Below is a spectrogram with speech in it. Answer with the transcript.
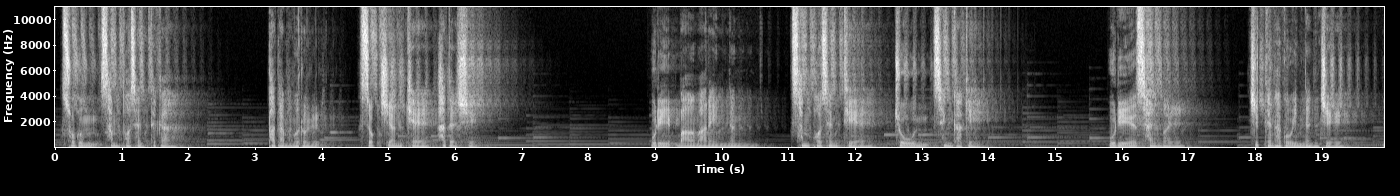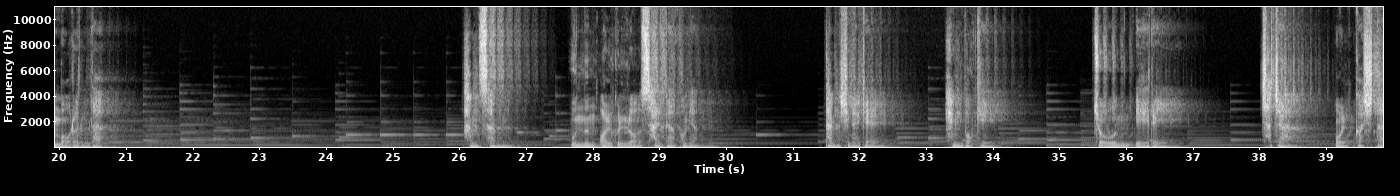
소금 3%가 바닷물을 썩지 않게 하듯이 우리 마음 안에 있는 3%의 좋은 생각이 우리의 삶을 지탱하고 있는지 모른다. 항상 웃는 얼굴로 살다 보면 당신에게 행복이 좋은 일이 찾아 올 것이다.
